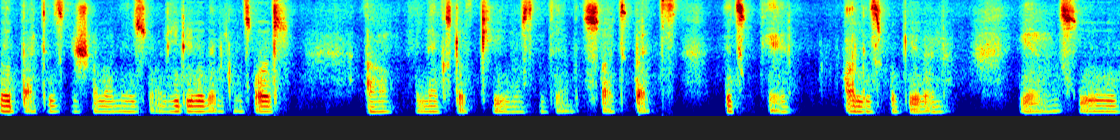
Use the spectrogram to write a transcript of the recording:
made that decision on his own. He didn't even consult uh, the next of kin or something sort. But it's okay. All is forgiven. Yeah, so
